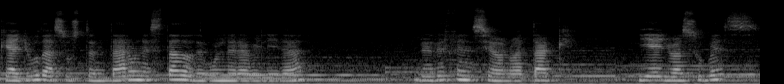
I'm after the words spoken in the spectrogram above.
que ayuda a sustentar un estado de vulnerabilidad de defensión o ataque y ello a su vez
